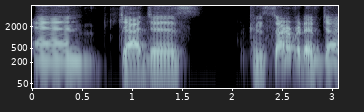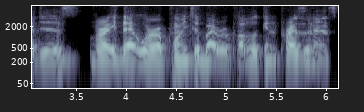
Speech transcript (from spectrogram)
and judges conservative judges, right, that were appointed by Republican presidents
